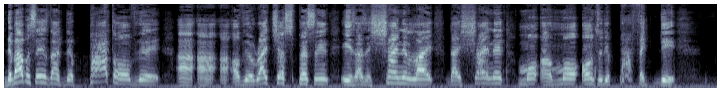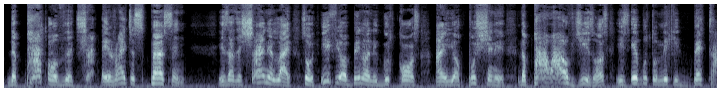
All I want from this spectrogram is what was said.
The Bible says that the path of the uh, uh, uh, of the righteous person is as a shining light that shineth more and more unto the perfect day. The path of the ch- a righteous person is as a shining light. So if you're being on a good course and you're pushing it, the power of Jesus is able to make it better.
